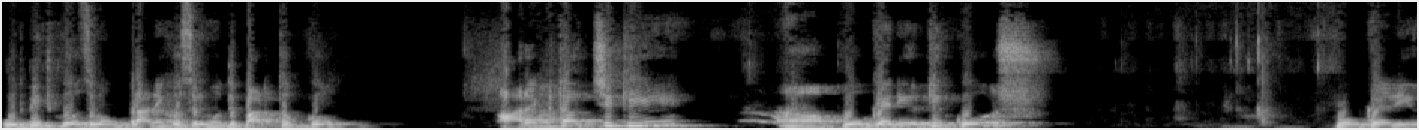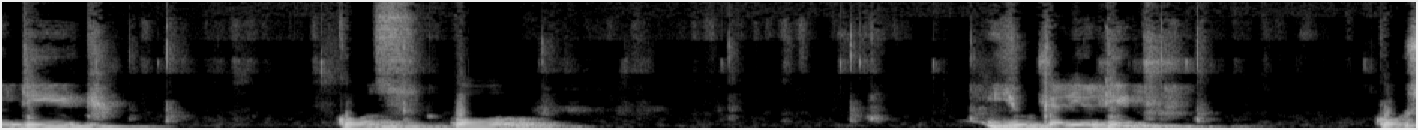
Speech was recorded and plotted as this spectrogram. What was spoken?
উদ্ভিদ কোষ এবং প্রাণী কোষের মধ্যে পার্থক্য। আর একটা হচ্ছে কি? প্রোক্যারিওটিক কোষ প্রোক্যারিওটিক কোষ ও ইউক্যারিওটিক কোষ।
